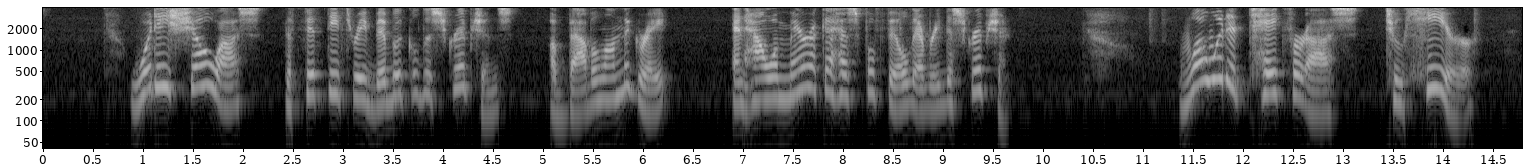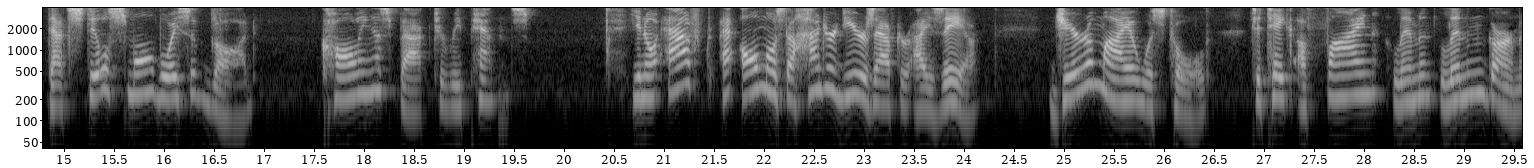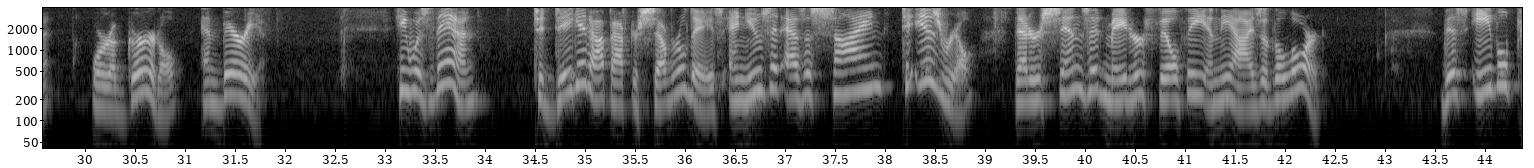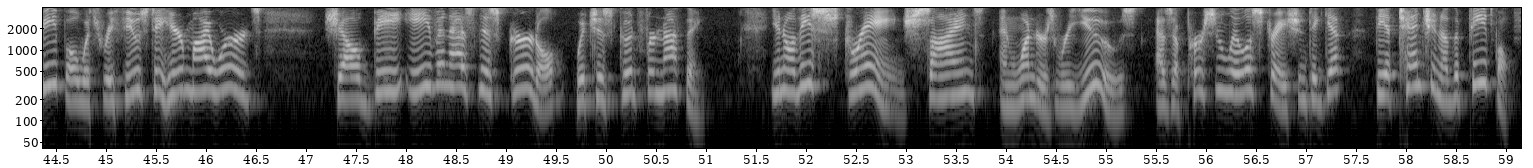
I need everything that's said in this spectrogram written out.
Would He show us the 53 biblical descriptions of Babylon the Great and how America has fulfilled every description? What would it take for us to hear that still small voice of God calling us back to repentance? You know, after almost a hundred years after Isaiah, Jeremiah was told to take a fine linen garment or a girdle and bury it. He was then to dig it up after several days and use it as a sign to Israel that her sins had made her filthy in the eyes of the Lord. This evil people which refuse to hear my words shall be even as this girdle which is good for nothing. You know, these strange signs and wonders were used as a personal illustration to get the attention of the people.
